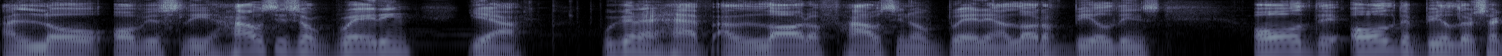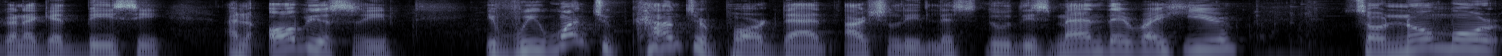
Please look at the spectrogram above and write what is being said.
and low, obviously. Houses upgrading. Yeah, we're to have a lot of housing upgrading, a lot of buildings. All the, all the builders are to get busy. And obviously, if we want to counterpart that, actually, let's do this mandate right here. So no more,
